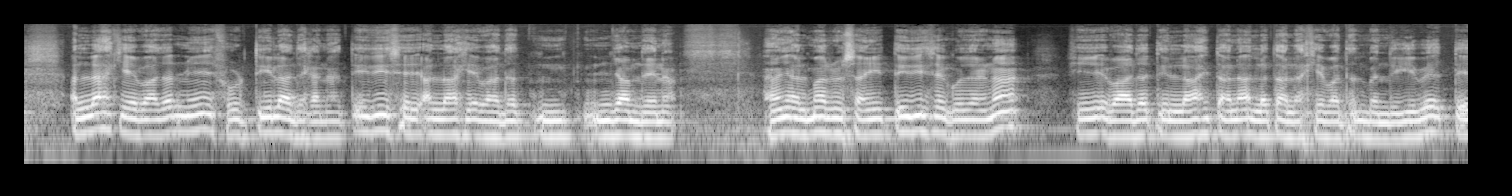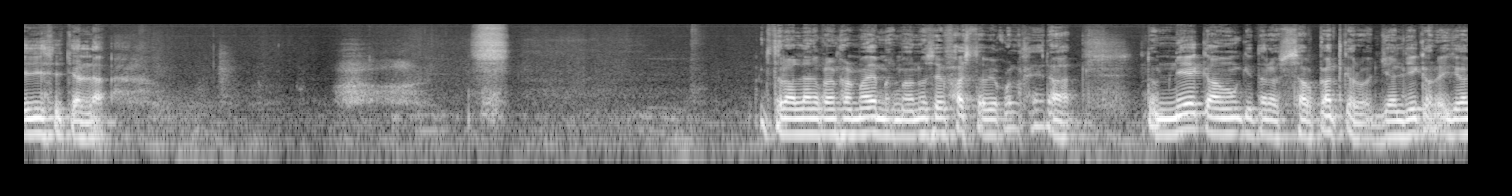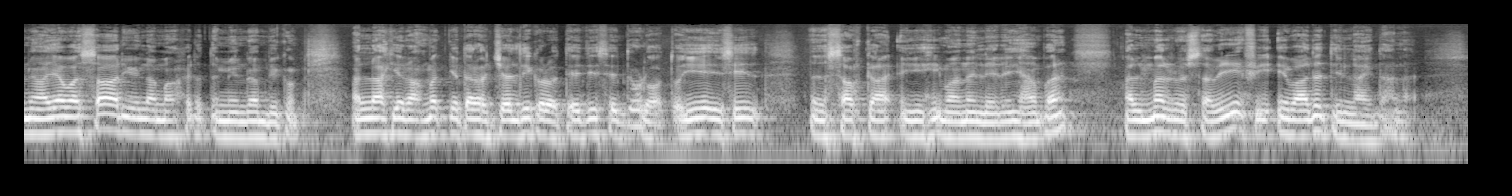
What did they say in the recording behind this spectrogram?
اللہ کی عبادت میں پھرتیلا دکھانا تیزی سے اللہ کی عبادت انجام دینا۔ ہاں جی، المر رسائی تیزی سے گزرنا فی عبادت اللہ تعالیٰ اللہ تعالیٰ کی عبادت بندگی میں تیزی سے چلنا اس طرح اللہ نے فرمائے مسلمانوں سے فسط الخیرات۔ تم نیک کاموں کی طرف سبقت کرو، جلدی کرو۔ اس جگہ میں آیا ہوا ساری اللہ من ربکم۔ اللہ کی رحمت کی طرف جلدی کرو، تیزی سے دوڑو۔ تو یہ اسی صف کا یہی معنی لے رہے ہیں یہاں پر، المر صبری فی عبادت اللہ تعالیٰ۔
